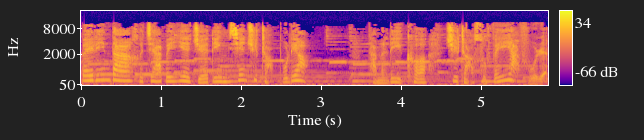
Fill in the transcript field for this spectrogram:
贝琳达和加贝叶决定先去找布料，他们立刻去找苏菲亚夫人。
